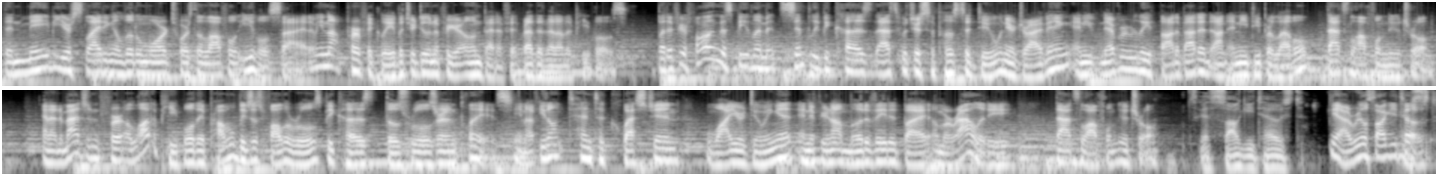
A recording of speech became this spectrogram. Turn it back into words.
then maybe you're sliding a little more towards the lawful evil side. I mean, not perfectly, but you're doing it for your own benefit rather than other people's. But if you're following the speed limit simply because that's what you're supposed to do when you're driving and you've never really thought about it on any deeper level, that's lawful neutral. And I'd imagine for a lot of people, they probably just follow rules because those rules are in place. You know, if you don't tend to question why you're doing it, and if you're not motivated by a morality, that's lawful neutral. It's like a soggy toast. Yeah, a real soggy toast.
